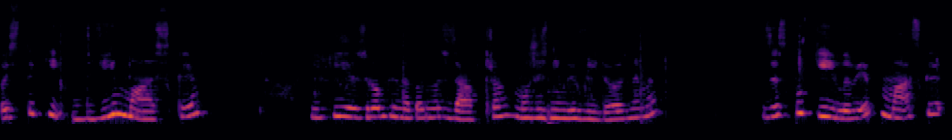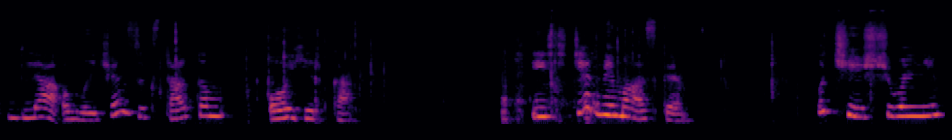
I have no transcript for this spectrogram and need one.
ось такі дві маски, які я зроблю, напевно, завтра. Може, знімлю відео з ними. Заспокійливі маски для обличчя з екстрактом огірка. І ще дві маски. Очищувальні.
